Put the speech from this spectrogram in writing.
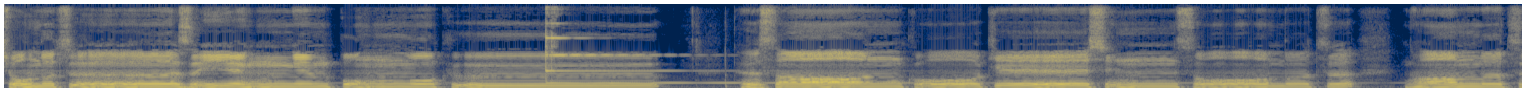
諸仏随縁縁本国不散後継心相仏願仏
